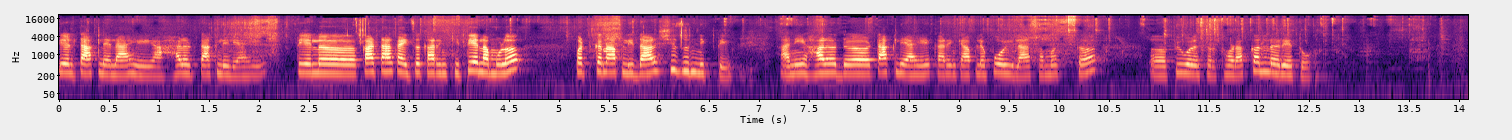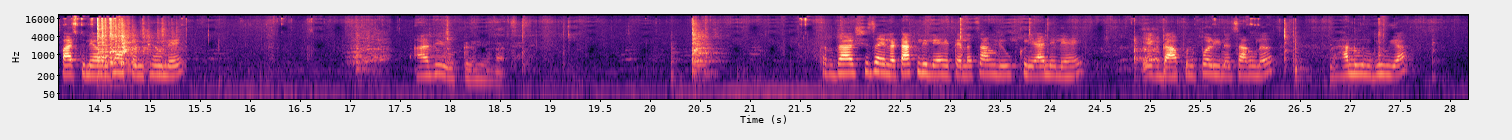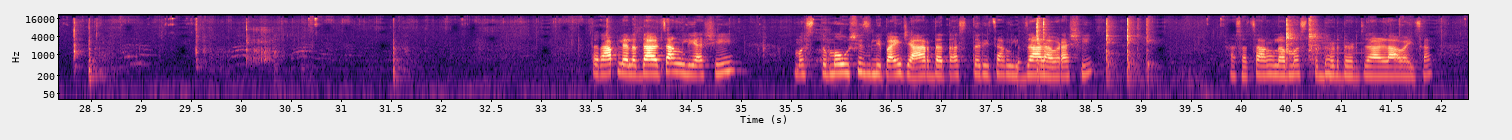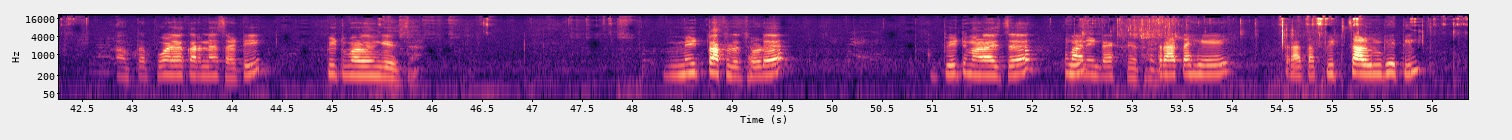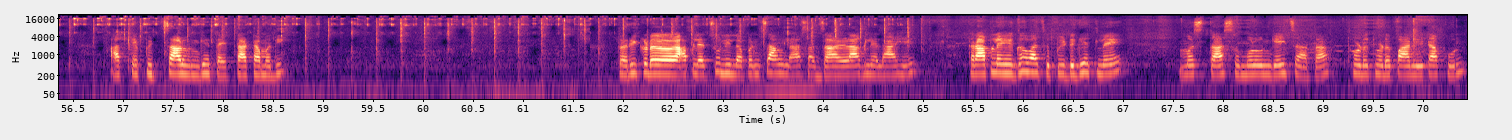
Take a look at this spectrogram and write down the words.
तेल टाकलेलं आहे हळद टाकलेली आहे. तेल का टाकायचं? कारण की तेलामुळं पटकन आपली डाळ शिजून निघते. आणि हळद टाकली आहे कारण की आपल्या पोळीला असा मस्त पिवळसर थोडा कलर येतो. पातेल्यावर झाकण ठेवले आधी उकळी तर डाळ शिजायला टाकलेली आहे त्याला चांगली उकळी आलेली आहे. एकदा आपण पळीनं चांगलं हलवून घेऊया. तर आपल्याला डाळ चांगली अशी मस्त मऊ शिजली पाहिजे अर्धा तास तरी चांगली जाळावर अशी. असा चांगला मस्त धडधड जाळ लावायचा. आता पोळ्या करण्यासाठी पीठ मळून घ्यायचं. मीठ टाकलं थोडं. पीठ मळायचं. पाणी टाकते थोडं. तर आता हे तर आता पीठ चाळून घेतील. आत्या पीठ चाळून घेत आहेत ताटामध्ये. तर इकडं आपल्या चुलीला पण चांगला असा जाळ लागलेला आहे. तर आपलं हे गव्हाचं पीठ घेतलंय. मस्त असं मळून घ्यायचं आता. थोडं थोडं पाणी टाकून.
